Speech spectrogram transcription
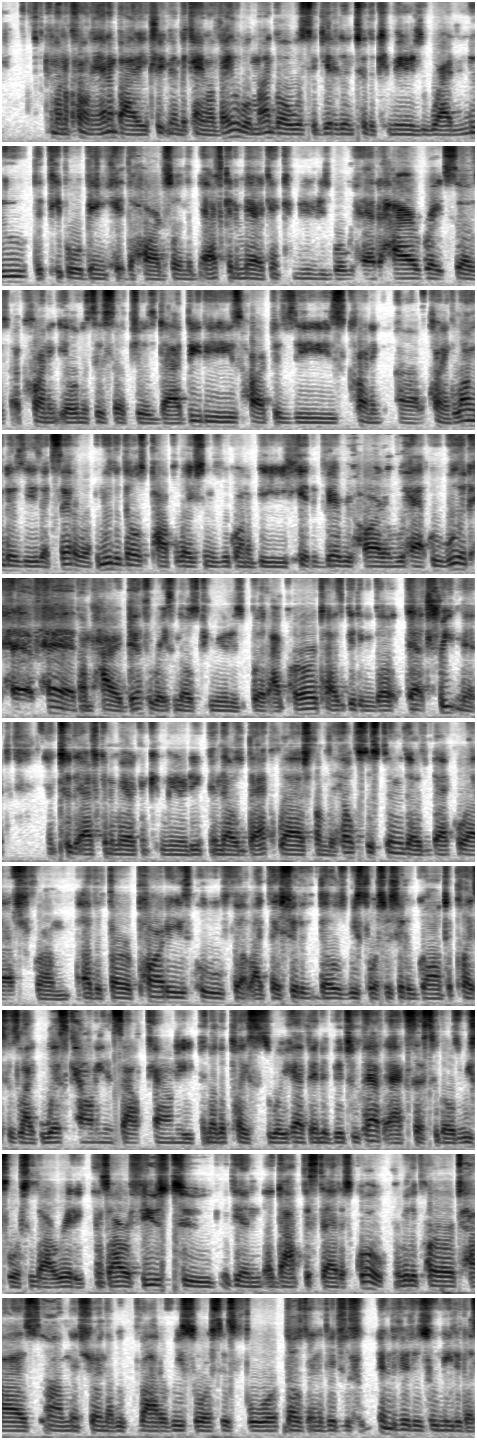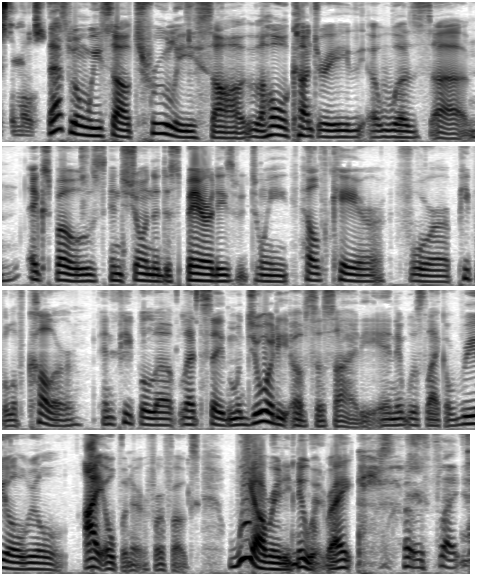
monoclonal antibody treatment became available, my goal was to get it into the communities where I knew that people were being hit the hardest. So in the African American communities where we had higher rates of uh, chronic illnesses such as diabetes, heart disease, chronic uh, chronic lung disease, etc. Knew that those populations were going to be hit very hard, and we had we would have had um, higher death rates in those communities. But I prioritized getting the, that treatment into the African American community, and that was backlash from the health systems. That was backlash from other third parties who felt like they should have those resources should have gone to places like West County and South County and other places where you have individuals who have access to those resources already. And so I refused to again adopt the status quo and really prioritize um, ensuring that we provided resources for those individuals individuals who needed us the most. That's when we saw truly saw the whole country was uh, exposed and showing the disparities between health care for people of color and people of, let's say, the majority of society. And it was like a real, real eye opener for folks. We already knew it, right? so it's like,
